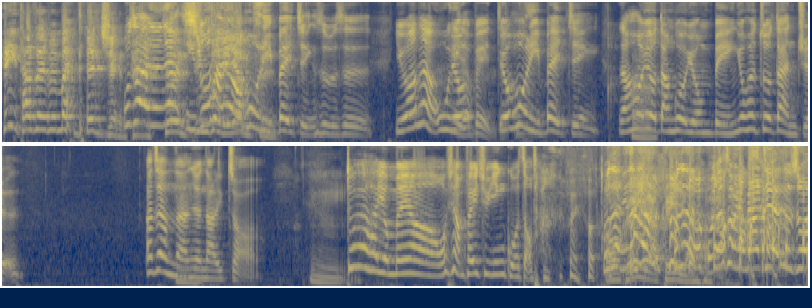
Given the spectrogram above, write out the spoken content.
嘿，他在那边卖蛋卷，不是人家你说他有护理背景是不是？有啊，他有护理的背景，有护理背景，然后又当过佣兵，又会做蛋卷。那这样男人哪里找？嗯，对啊，有没有？我想飞去英国找他。不是，不是，不是。我那时候跟他介绍是说，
